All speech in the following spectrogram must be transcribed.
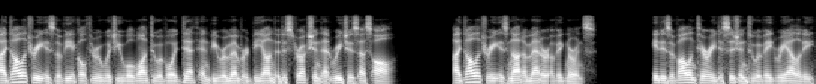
Idolatry is the vehicle through which you will want to avoid death and be remembered beyond the destruction that reaches us all. Idolatry is not a matter of ignorance. It is a voluntary decision to evade reality,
